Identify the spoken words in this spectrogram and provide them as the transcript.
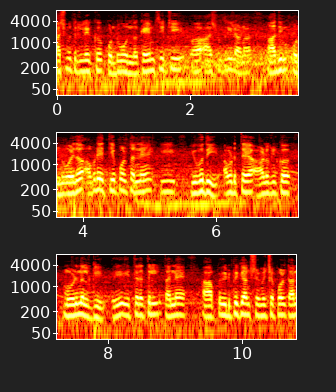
ആശുപത്രിയിലേക്ക് കൊണ്ടുപോകുന്നത്. കെ എം സി ടി ആശുപത്രിയിലാണ് ആദ്യം കൊണ്ടുപോയത്. അവിടെ എത്തിയപ്പോൾ തന്നെ ഈ യുവതി അവിടുത്തെ ആളുകൾക്ക് മൊഴി നൽകി. ഈ ഇത്തരത്തിൽ തന്നെ പീഡിപ്പിക്കാൻ ശ്രമിച്ചപ്പോൾ താൻ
